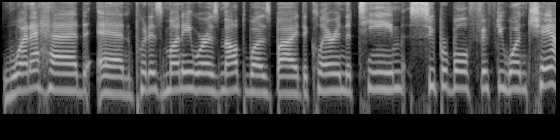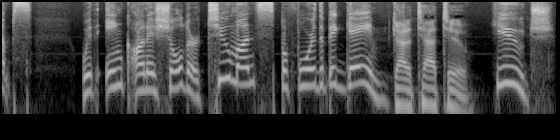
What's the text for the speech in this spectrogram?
went ahead and put his money where his mouth was by declaring the team Super Bowl 51 champs with ink on his shoulder two months before the big game. Got a tattoo. Huge,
